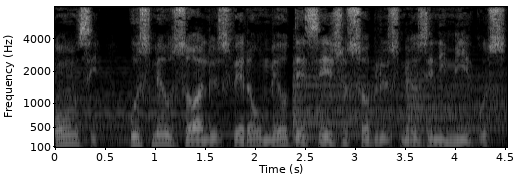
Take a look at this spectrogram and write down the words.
11. Os meus olhos verão o meu desejo sobre os meus inimigos,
